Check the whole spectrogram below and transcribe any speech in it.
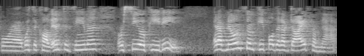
for uh, what's it called, emphysema or COPD. And I've known some people that have died from that.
